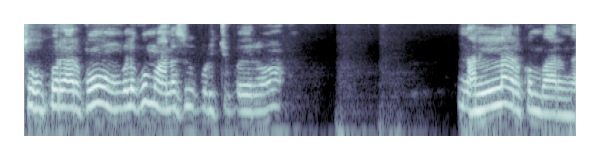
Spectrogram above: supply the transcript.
சூப்பராக இருக்கும். உங்களுக்கும் மனசுக்கு பிடிச்சி போயிடும் நல்லா இருக்கும் பாருங்க.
